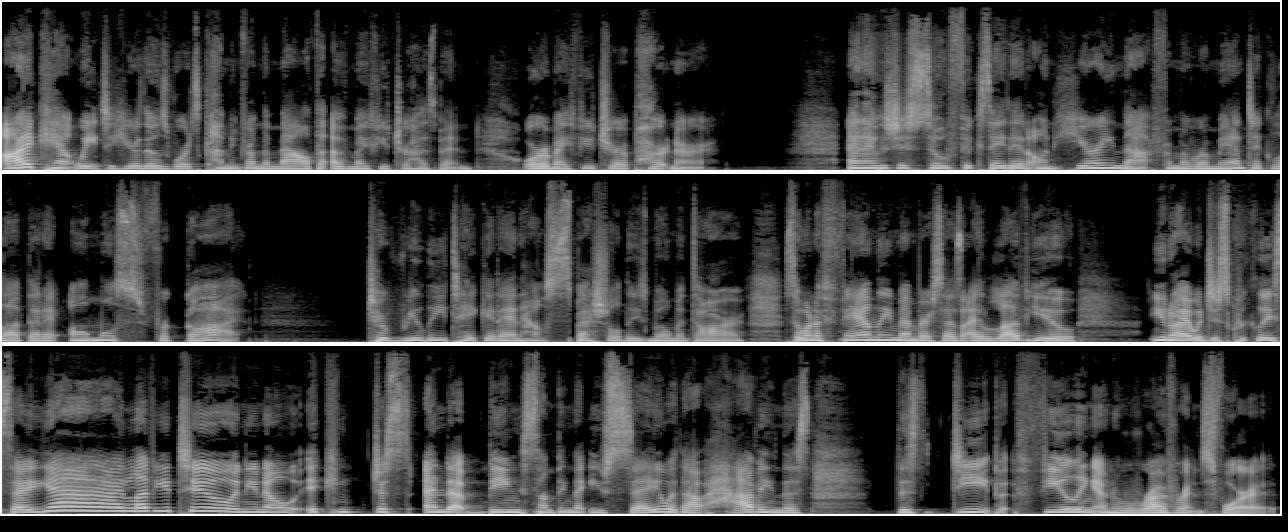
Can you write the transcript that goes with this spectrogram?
I can't wait to hear those words coming from the mouth of my future husband or my future partner. And I was just so fixated on hearing that from a romantic love that I almost forgot to really take it in how special these moments are. So when a family member says, I love you, you know, I would just quickly say, Yeah, I love you too. And, you know, it can just end up being something that you say without having this this deep feeling and reverence for it.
